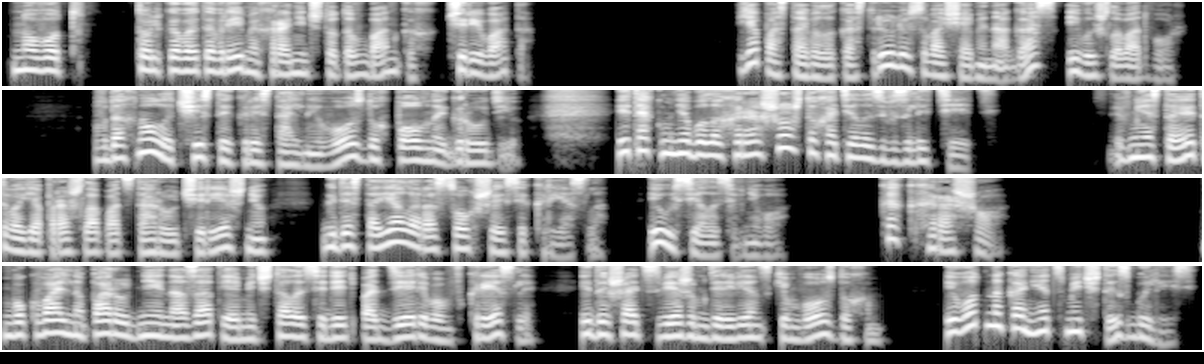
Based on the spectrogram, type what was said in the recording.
Но вот только в это время хранить что-то в банках чревато. Я поставила кастрюлю с овощами на газ и вышла во двор. Вдохнула чистый кристальный воздух полной грудью. И так мне было хорошо, что хотелось взлететь. Вместо этого я прошла под старую черешню, где стояло рассохшееся кресло, и уселась в него. Как хорошо. Буквально пару дней назад я мечтала сидеть под деревом в кресле и дышать свежим деревенским воздухом, и вот, наконец, мечты сбылись.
